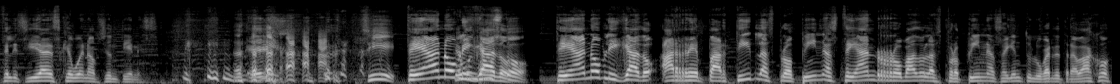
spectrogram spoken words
felicidades, qué buena opción tienes. Eh, sí. Te han buen obligado. Te han obligado a repartir las propinas, te han robado las propinas ahí en tu lugar de trabajo.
